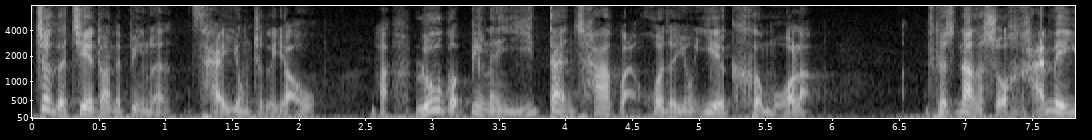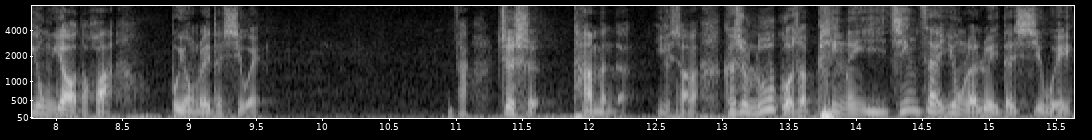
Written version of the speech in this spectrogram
这个阶段的病人才用这个药物啊。如果病人一旦插管或者用叶克膜了，可是那个时候还没用药的话，不用瑞德西韦啊。这是他们的。一个想法，可是如果说病人已经在用了瑞德西韦，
